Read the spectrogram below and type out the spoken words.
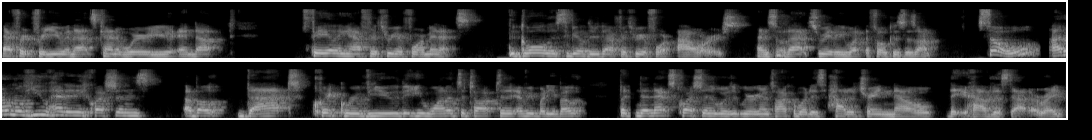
effort for you. And that's kind of where you end up failing after three or four minutes. The goal is to be able to do that for three or four hours. And so that's really what the focus is on. So I don't know if you had any questions about that quick review that you wanted to talk to everybody about. But the next question that we were going to talk about is how to train now that you have this data, right?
